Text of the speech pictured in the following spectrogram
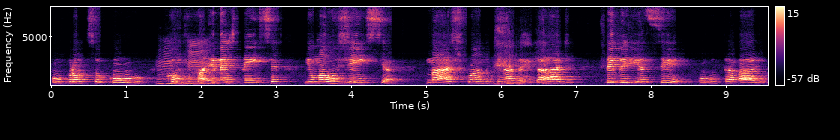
um pronto-socorro, uhum. como uma emergência e uma urgência. Mas quando que, na verdade, deveria ser um trabalho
